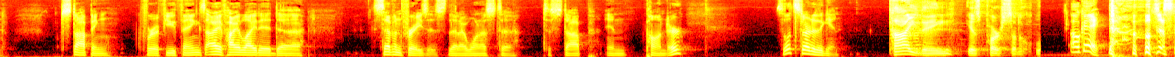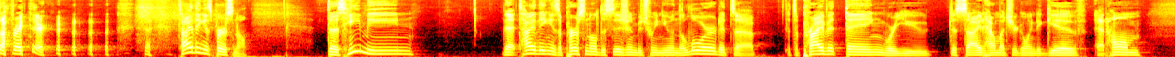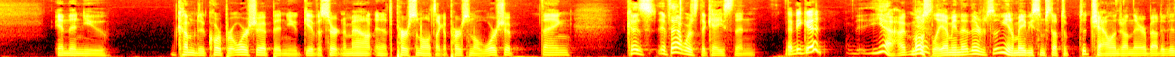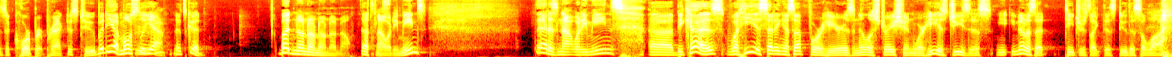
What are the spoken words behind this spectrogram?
stopping for a few things. I have highlighted uh, seven phrases that I want us to to stop and ponder. So let's start it again. Tithing is personal. Okay. we'll just stop right there. tithing is personal. Does he mean that tithing is a personal decision between you and the Lord? It's a it's a private thing where you decide how much you're going to give at home and then you come to corporate worship and you give a certain amount and it's personal, it's like a personal worship thing. Cuz if that was the case then that'd be good. yeah, mostly. I mean, there's you know maybe some stuff to, to challenge on there about it is a corporate practice too, but yeah, mostly mm-hmm. yeah, that's good. But no, no, no, no, no, that's not what he means. That is not what he means, uh, because what he is setting us up for here is an illustration where he is Jesus. You, you notice that teachers like this do this a lot.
